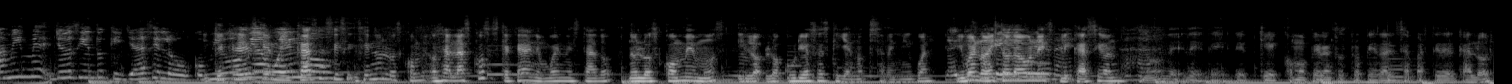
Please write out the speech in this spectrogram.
A mí me, yo siento que ya se lo ¿Y comió qué crees mi que en mi casa sí, sí, sí nos los come? O sea, las cosas que quedan en buen estado, nos los comemos y lo, lo curioso es que ya no te saben igual. Ay, y pues bueno, hay toda una ahí. explicación. ¿no? De, de, de, de que cómo pierden sus propiedades a partir del calor.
